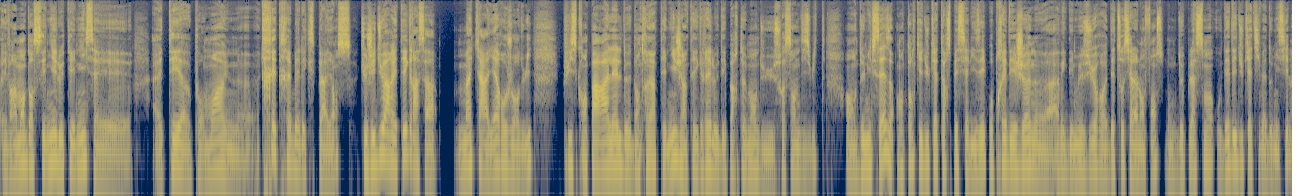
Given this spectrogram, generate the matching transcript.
Et vraiment, d'enseigner le tennis a, été euh, pour moi une euh, très très belle expérience que j'ai dû arrêter grâce à ma carrière aujourd'hui, puisqu'en parallèle d'entraîneur de, tennis, j'ai intégré le département du 78 en 2016 en tant qu'éducateur spécialisé auprès des jeunes euh, avec des mesures d'aide sociale à l'enfance, donc de placement ou d'aide éducative à domicile,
